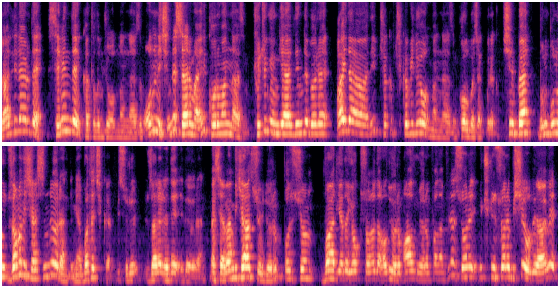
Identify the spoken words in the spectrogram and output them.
Rallilerde senin de katılımcı olman lazım. Onun için de sermayeni koruman lazım. Kötü gün geldiğinde böyle hayda deyip çakıp çıkabiliyor olman lazım kol bacak bırakıp. Şimdi ben bunu bunu zaman içerisinde öğrendim. Yani bata çıkar. Bir sürü zarar ede ede öğrendim. Mesela ben bir kağıt söylüyorum. Pozisyon var ya da yok sonra da alıyorum almıyorum falan filan. Sonra 3 gün sonra bir şey oluyor abi.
